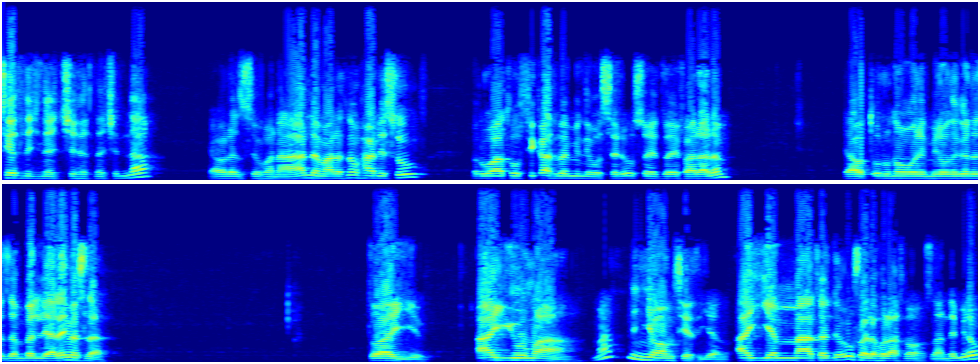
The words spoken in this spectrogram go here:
ሴት ልጅ ነች እህት ነችና ያው ለዚህ ይሆናል ለማለት ነው ሐዲሱ ሩዋቱ ፊቃት በሚል ነው የወሰደው ሰይድ ضعيف አላለም ያው ጥሩ ነው የሚለው ነገር ዘንበል ያለ ይመስላል طيب አዩማ ማንኛውም ሴት ይያል አየማ ተድዑ فله الاسماء الحسنى እንደሚለው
